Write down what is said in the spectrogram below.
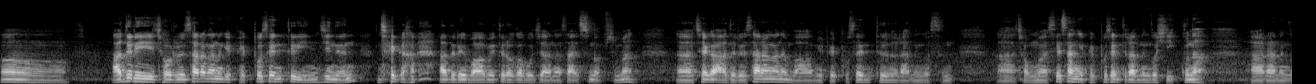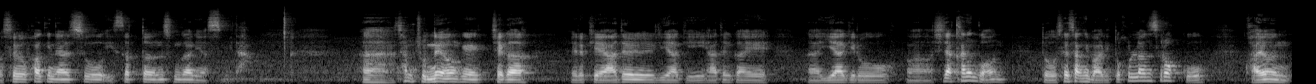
어, 아들이 저를 사랑하는 게 100%인지는 제가 아들의 마음에 들어가 보지 않아서 알 수는 없지만 아, 제가 아들을 사랑하는 마음이 100%라는 것은 아, 정말 세상에 100%라는 것이 있구나라는 것을 확인할 수 있었던 순간이었습니다. 아, 참 좋네요. 제가 이렇게 아들 이야기, 아들과의 이야기로 어, 시작하는 건 또 세상이 많이 또 혼란스럽고 과연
